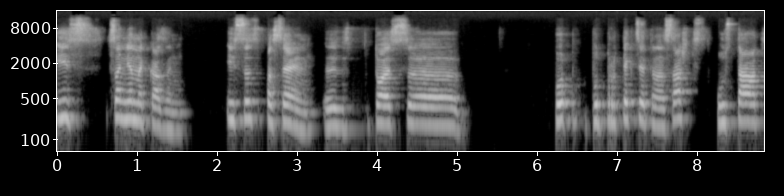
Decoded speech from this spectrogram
и са ненаказани и са спасени. Е, тоест, под, под протекцията на САЩ остават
